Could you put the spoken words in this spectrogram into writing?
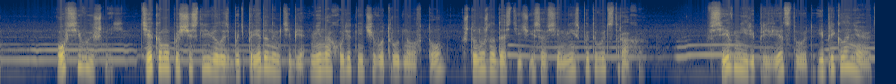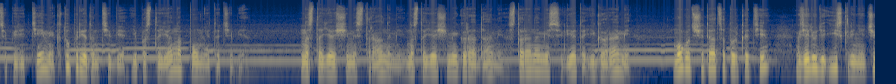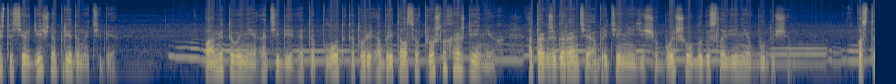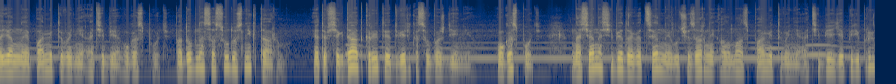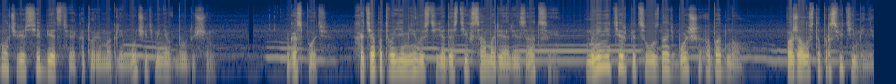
«О Всевышний, те, кому посчастливилось быть преданным тебе, не находят ничего трудного в том, что нужно достичь и совсем не испытывают страха. Все в мире приветствуют и преклоняются перед теми, кто предан тебе и постоянно помнит о тебе. Настоящими странами, настоящими городами, сторонами света и горами могут считаться только те, где люди искренне, чистосердечно преданы тебе – Памятование о тебе – это плод, который обретался в прошлых рождениях, а также гарантия обретения еще большего благословения в будущем. Постоянное памятование о тебе, о Господь, подобно сосуду с нектаром. Это всегда открытая дверь к освобождению. О Господь, нося на себе драгоценный лучезарный алмаз памятования о Тебе, я перепрыгнул через все бедствия, которые могли мучить меня в будущем. Господь, Хотя по Твоей милости я достиг самореализации, мне не терпится узнать больше об одном. Пожалуйста, просвети меня.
